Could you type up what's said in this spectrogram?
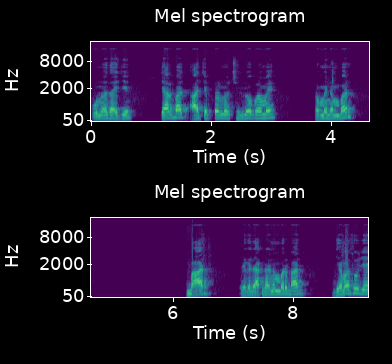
પૂર્ણ થાય છે. ત્યારબાદ આ ચેપ્ટરનો છેલ્લો પ્રમેય પ્રમેય નંબર બાર, એટલે કે દાખલા નંબર બાર. જેમાં શું છે?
